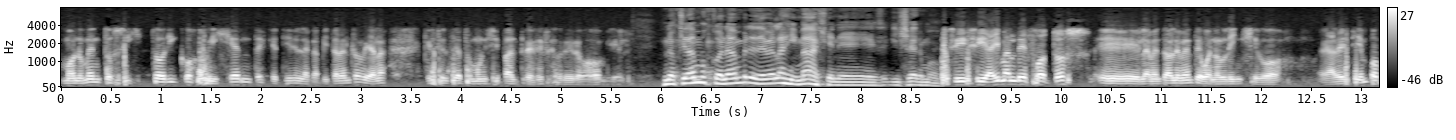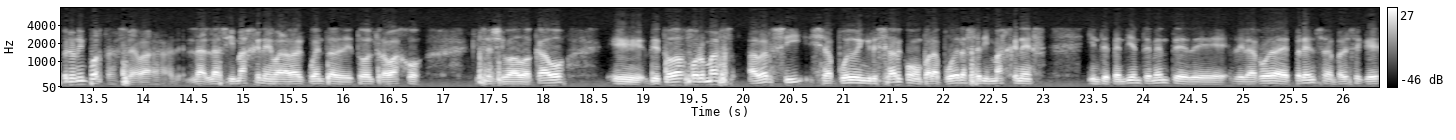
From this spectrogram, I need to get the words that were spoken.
monumentos históricos vigentes que tiene la capital entrerriana, que es el Teatro Municipal 3 de Febrero, Miguel. Nos quedamos con hambre de ver las imágenes, Guillermo. Sí, sí, ahí mandé fotos, eh, lamentablemente, bueno, el link llegó a destiempo, pero no importa, o sea, las imágenes van a dar cuenta de todo el trabajo que se ha llevado a cabo eh, de todas formas, a ver si ya puedo ingresar como para poder hacer imágenes independientemente de, la rueda de prensa. Me parece que,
